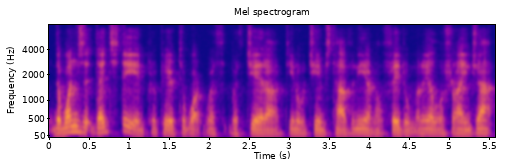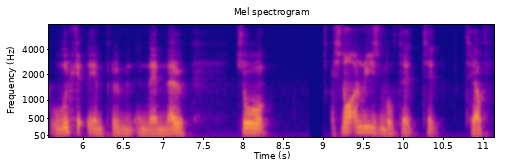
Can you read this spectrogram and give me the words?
the ones that did stay and prepared to work with, with Gerrard, you know, James Tavernier, Alfredo Morelos, Ryan Jack, look at the improvement in them now. So it's not unreasonable to, to, to have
